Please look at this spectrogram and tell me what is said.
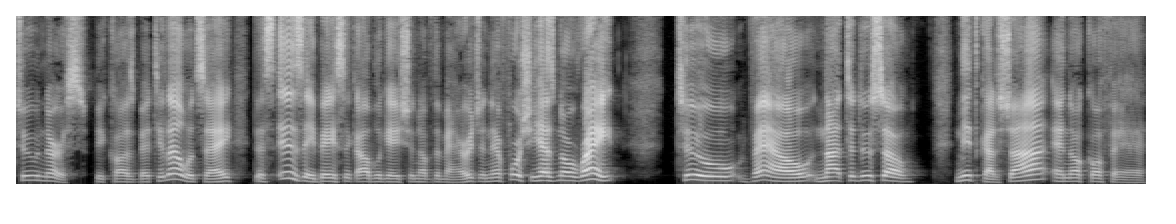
to nurse because Bet would say this is a basic obligation of the marriage, and therefore she has no right to vow not to do so. Nitkarsha eno kofer.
